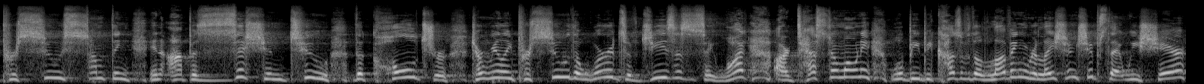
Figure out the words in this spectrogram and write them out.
pursue something in opposition to the culture, to really pursue the words of Jesus and say, What? Our testimony will be because of the loving relationships that we share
